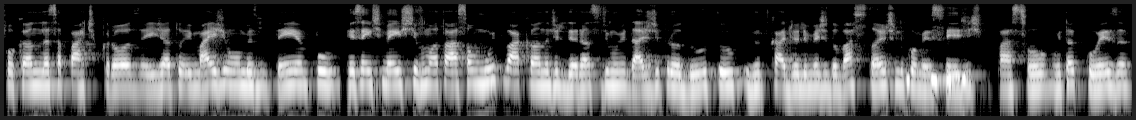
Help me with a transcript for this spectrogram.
focando nessa parte cross aí, já atuei mais de um ao mesmo tempo. Recentemente tive uma atuação muito bacana de liderança de uma unidade de produto, junto com a Julie me ajudou bastante no começo, a gente passou muita coisa.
